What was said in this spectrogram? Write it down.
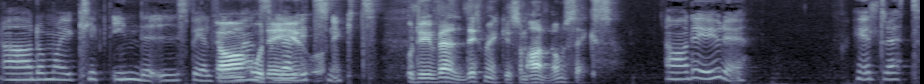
Ja, de har ju klippt in det i spelfilmen. Ja, och det är ju- väldigt snyggt. Och det är väldigt mycket som handlar om sex. Ja, det är ju det. Helt rätt.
